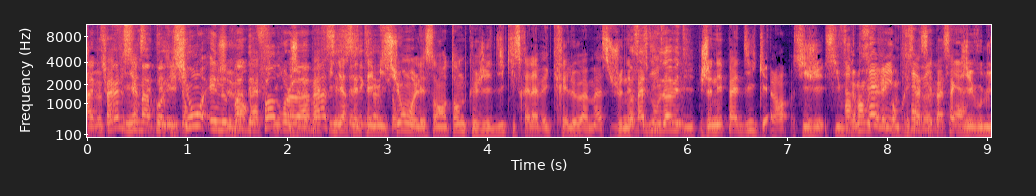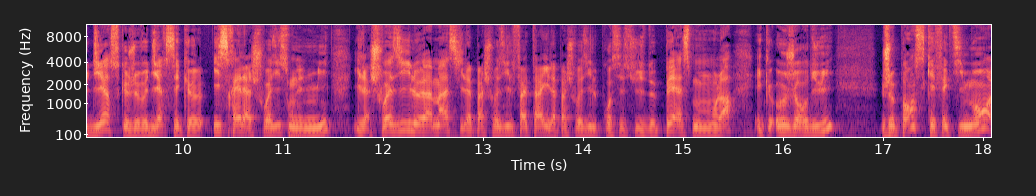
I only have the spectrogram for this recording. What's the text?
actuel, c'est ma position, et ne pas défendre le Hamas finir cette émission en laissant entendre que j'ai dit qu'Israël avait créé le Hamas. Je n'ai pas dit. Vous avez dit. Je n'ai pas dit. Que, alors, si, si vraiment vous avez compris ça, c'est pas ça que j'ai voulu dire. Ce que je veux dire, c'est que Israël a choisi son ennemi. Il a choisi le Hamas. Il n'a pas choisi le Fatah. Il n'a pas choisi le processus de paix à ce moment-là. Et qu'aujourd'hui, je pense qu'effectivement,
